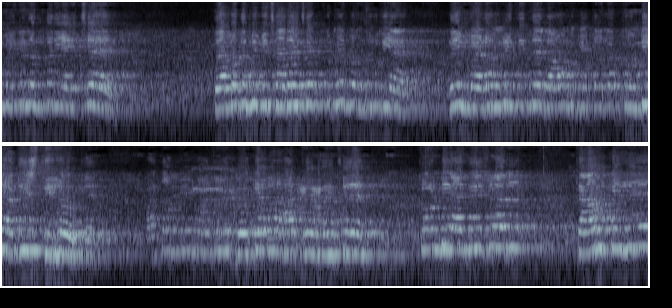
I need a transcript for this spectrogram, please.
महिन्यानंतर यायचे आहे. त्यामध्ये मी विचारायचे कुठे मंजुरी आहे? नाही मॅडम मी तिथे राऊंड घेताना तोंडी आदेश दिले होते. आता मी माझे डोक्यावर हात ठेवायचे. तोंडी आदेशवर काम केले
